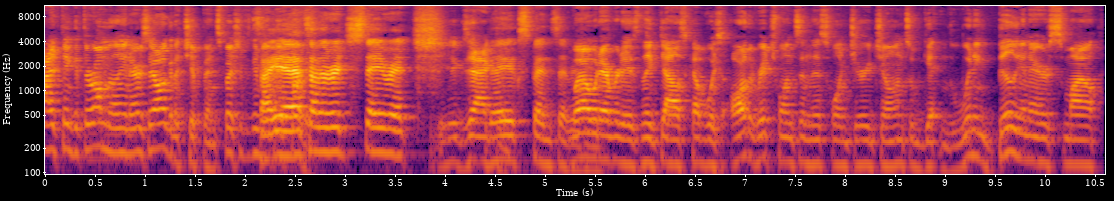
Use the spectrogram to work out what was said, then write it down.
I think if they're all millionaires, they all got to chip in, especially if it's So going to be a yeah, that's how the rich stay rich. Exactly. They expense everything. Well, whatever it is, I think Dallas Cowboys are the rich ones in this one. Jerry Jones will be getting the winning billionaire's smile.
